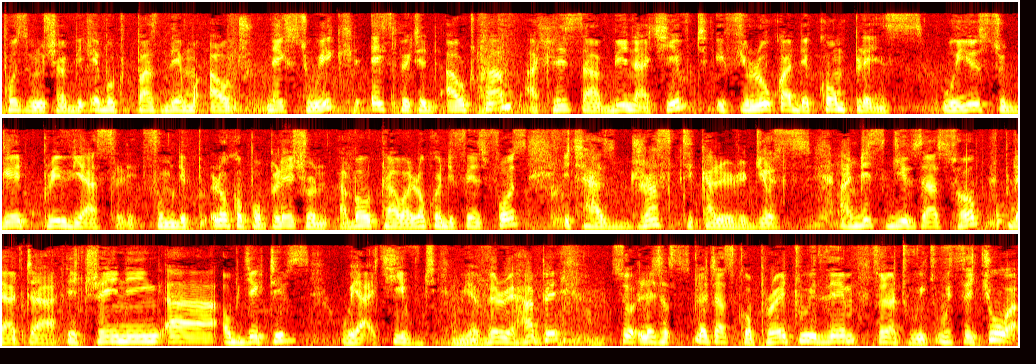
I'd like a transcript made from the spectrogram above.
Possibly we shall be able to pass them out next week. Expected outcome at least have been achieved. If you look at the complaints we used to get previously from the local population about our local defense force, it has drastically reduced. And this gives us hope that uh, the training uh, objectives were achieved. We are very happy. So let us let us cooperate with them so that we, we secure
